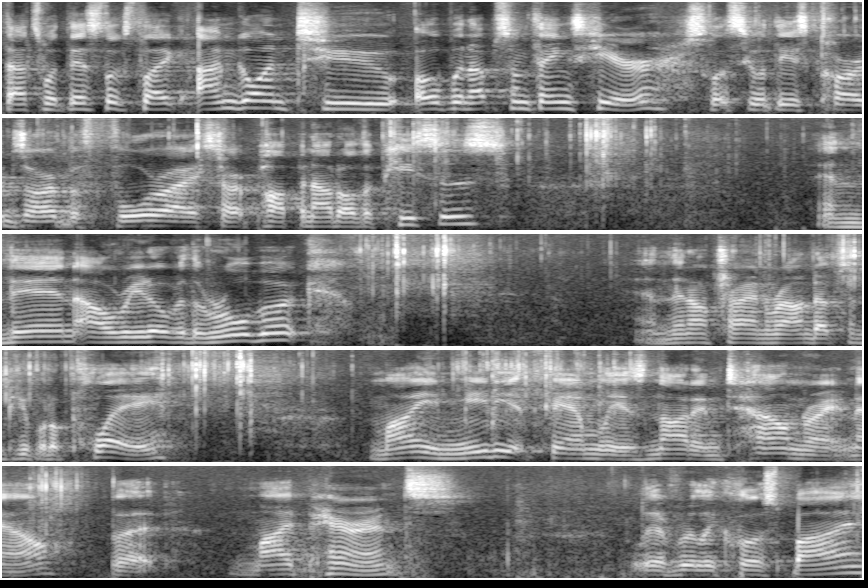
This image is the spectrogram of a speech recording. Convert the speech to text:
That's what this looks like. I'm going to open up some things here. So let's see what these cards are before I start popping out all the pieces. And then I'll read over the rule book. And then I'll try and round up some people to play. My immediate family is not in town right now, but my parents live really close by,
